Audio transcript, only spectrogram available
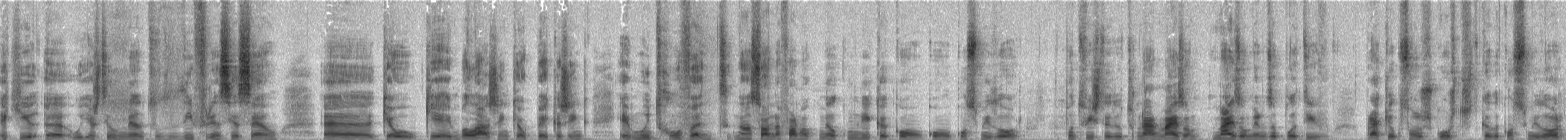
aqui, uh, este elemento de diferenciação uh, que, é o, que é a embalagem, que é o packaging, é muito relevante, não só na forma como ele comunica com, com o consumidor, do ponto de vista de o tornar mais ou, mais ou menos apelativo para aquilo que são os gostos de cada consumidor,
